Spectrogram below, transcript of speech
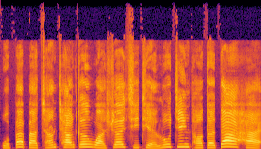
我爸爸常常跟我说起铁路尽头的大海，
